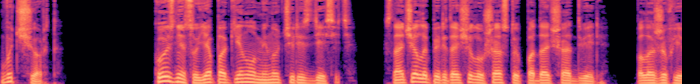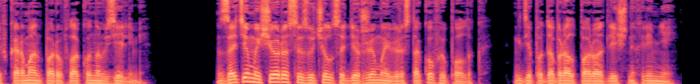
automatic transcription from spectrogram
Вот чёрт. Кузницу я покинул минут через десять. Сначала перетащил ушастую подальше от двери, положив ей в карман пару флаконов зельями. Затем еще раз изучил содержимое верстаков и полок, где подобрал пару отличных ремней,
